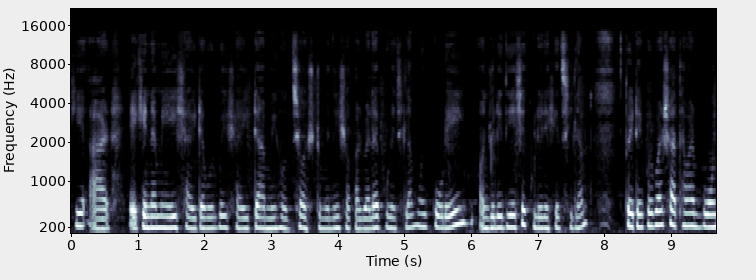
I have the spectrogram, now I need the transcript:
গিয়ে আর এখানে আমি এই শাড়িটা পরবো। এই শাড়িটা আমি হচ্ছে অষ্টমীর দিন সকালবেলায় পরেছিলাম। ওই পরেই অঞ্জলি দিয়ে এসে খুলে রেখেছিলাম। তো এটাই পরবার সাথে আমার বোন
